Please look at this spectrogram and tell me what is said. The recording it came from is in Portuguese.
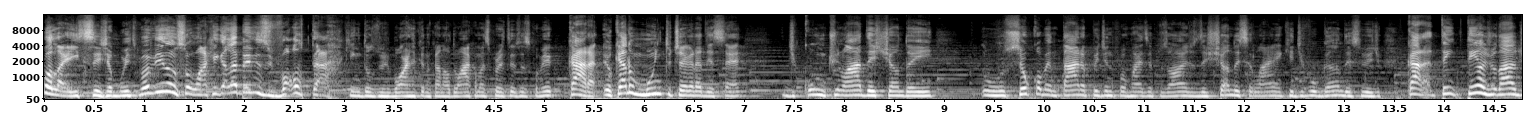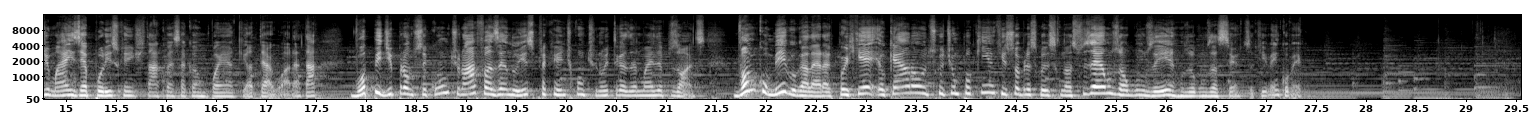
Olá e seja muito bem-vindo, eu sou o Aka, galera, bem-vindos de volta Kingdoms Reborn aqui no canal do Aka, mais por ter vocês comigo Cara, eu quero muito te agradecer de continuar deixando aí o seu comentário pedindo por mais episódios, deixando esse like, divulgando esse vídeo. Cara, tem, tem ajudado demais e é por isso que a gente tá com essa campanha aqui até agora, tá? Vou pedir pra você continuar fazendo isso pra que a gente continue trazendo mais episódios. Vamos comigo, galera, porque eu quero discutir um pouquinho aqui sobre as coisas que nós fizemos, alguns erros, alguns acertos aqui. Vem comigo.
